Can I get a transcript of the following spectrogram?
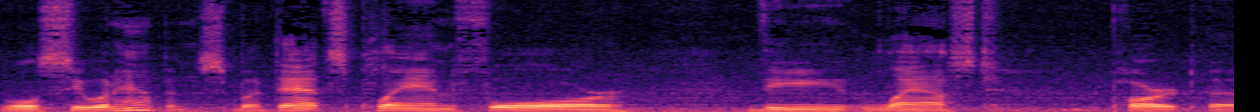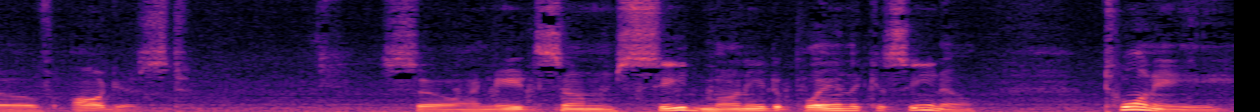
We'll see what happens. But that's planned for the last part of August. So I need some seed money to play in the casino. 20.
